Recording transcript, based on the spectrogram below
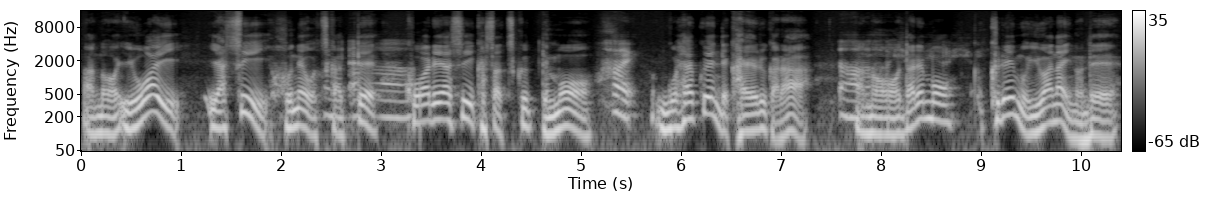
あの弱い安い骨を使って壊れやすい傘作ってもはい。500円で買えるからあのはい誰もクレーム言わないので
